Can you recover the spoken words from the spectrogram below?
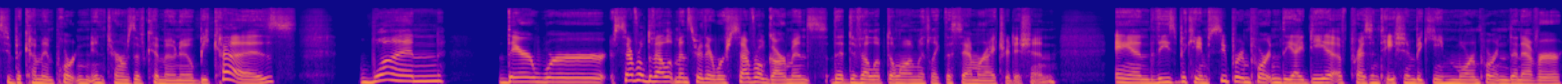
to become important in terms of kimono because one, there were several developments where there were several garments that developed along with like the samurai tradition. And these became super important. The idea of presentation became more important than ever.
